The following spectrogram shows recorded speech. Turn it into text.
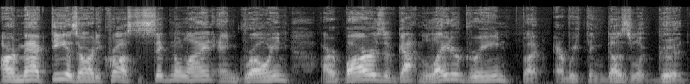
Our MACD has already crossed the signal line and growing. Our bars have gotten lighter green, but everything does look good.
